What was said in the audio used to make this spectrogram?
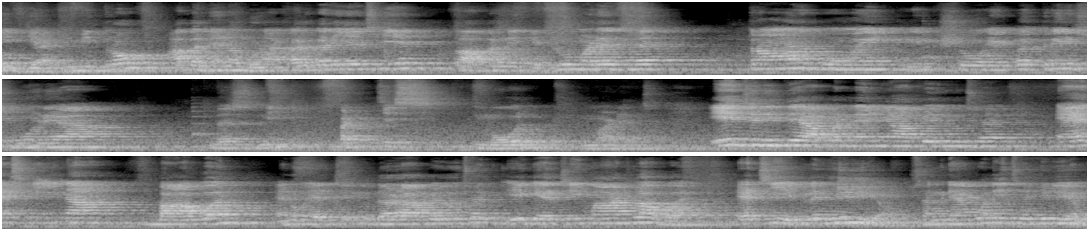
વિદ્યાર્થી મિત્રો, આ બંનેનો ગુણાકાર કરીએ છીએ તો આપણને કેટલું મળે છે? 3.131 ગુણ્યા 10 ની 25 મોલ મળે છે. એ જ રીતે આપણને અહીંયા આપેલું છે He ના 52 એનું He નું દળ આપેલું છે, એક He માં આટલા હોય He એટલે હિલિયમ. સંજ્ઞા કોની છે? હિલિયમ.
